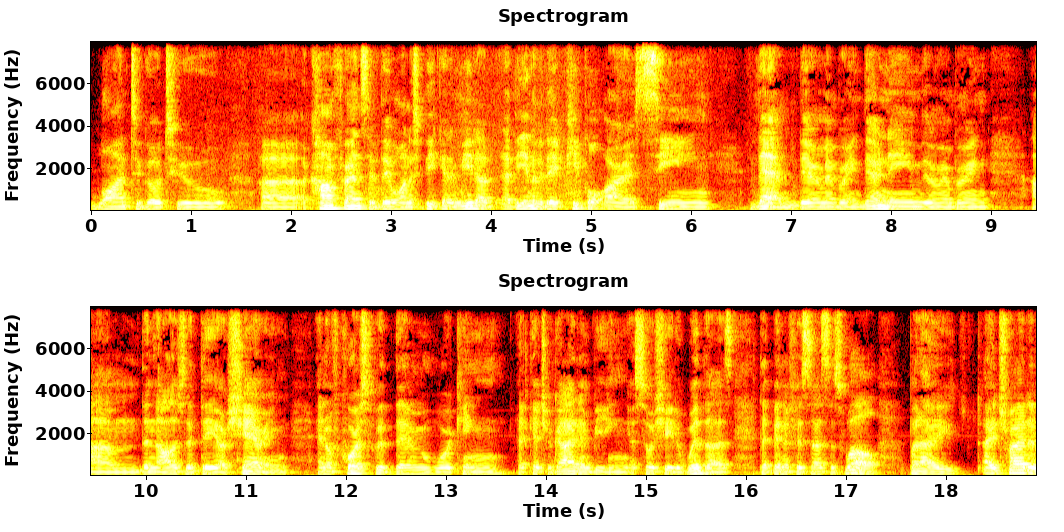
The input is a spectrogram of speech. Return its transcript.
want to go to uh, a conference, if they want to speak at a meetup, at the end of the day, people are seeing them. They're remembering their name. They're remembering um, the knowledge that they are sharing. And of course, with them working at Get Your Guide and being associated with us, that benefits us as well. But I I try to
